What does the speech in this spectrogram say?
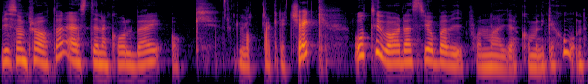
Vi som pratar är Stina Kollberg och Lotta Gretschek. och till vardags jobbar vi på Naja Kommunikation.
